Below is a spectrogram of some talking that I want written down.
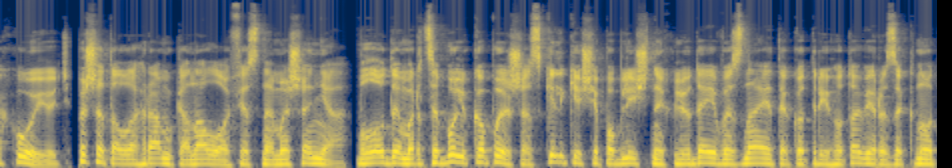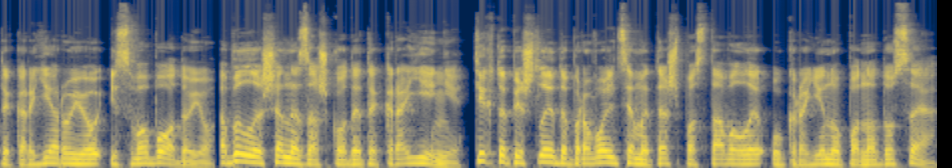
порахують. Пише телеграм-канал Офісне Мишеня. Володимир Цибулько пише: скільки ще публічних людей ви знаєте, котрі готові ризикнути кар'єрою і свободою, аби лише не зашкодити країні. Ті, хто пішли добровольцями, теж поставили Україну понад усе.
